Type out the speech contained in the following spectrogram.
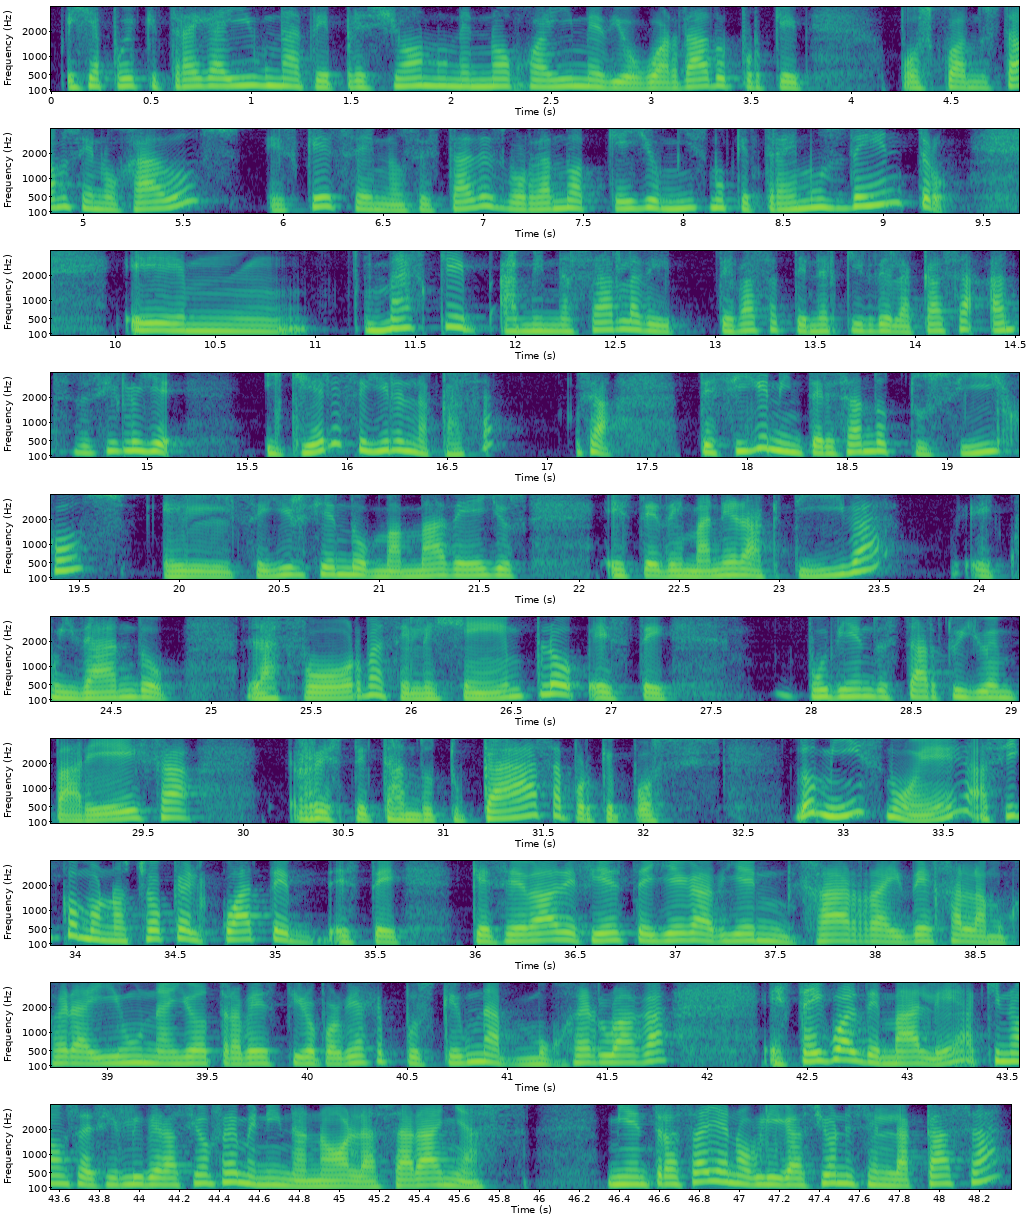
ella puede que traiga ahí una depresión, un enojo ahí medio guardado, porque pues cuando estamos enojados es que se nos está desbordando aquello mismo que traemos dentro. Em, más que amenazarla de te vas a tener que ir de la casa, antes de decirle, oye, ¿y quieres seguir en la casa? O sea, ¿te siguen interesando tus hijos, el seguir siendo mamá de ellos este, de manera activa? Eh, cuidando las formas, el ejemplo, este, pudiendo estar tú y yo en pareja, respetando tu casa, porque pues lo mismo, ¿eh? Así como nos choca el cuate este, que se va de fiesta y llega bien jarra y deja a la mujer ahí una y otra vez tiro por viaje, pues que una mujer lo haga, está igual de mal, ¿eh? Aquí no vamos a decir liberación femenina, no, las arañas. Mientras hayan obligaciones en la casa,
